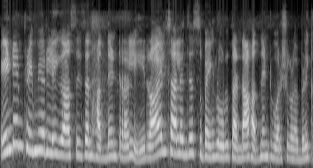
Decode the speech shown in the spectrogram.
ಇಂಡಿಯನ್ ಪ್ರೀಮಿಯರ್ ಲೀಗ್ ಸೀಸನ್ ಹದಿನೆಂಟರಲ್ಲಿ ರಾಯಲ್ ಚಾಲೆಂಜರ್ಸ್ ಬೆಂಗಳೂರು ತಂಡ ಹದಿನೆಂಟು ವರ್ಷಗಳ ಬಳಿಕ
